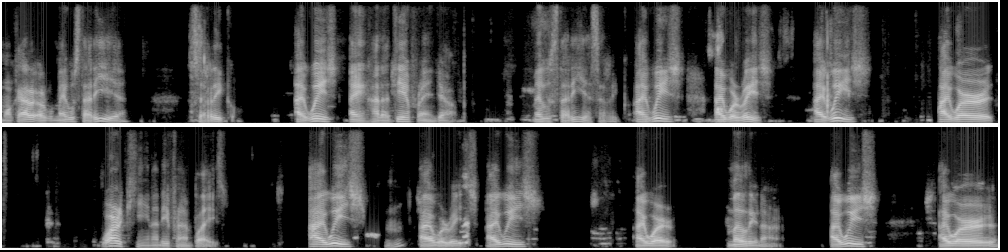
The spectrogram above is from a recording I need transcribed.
Me gustaría ser rico. I wish I had a different job. Me gustaría ser rico. I wish I were rich. I wish I were working in a different place. I wish mhm, I were rich. I wish I were millionaire. I wish I were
